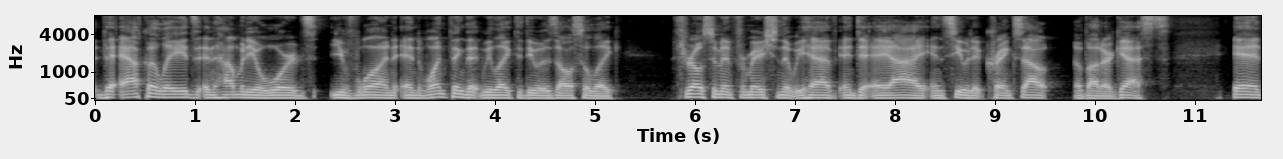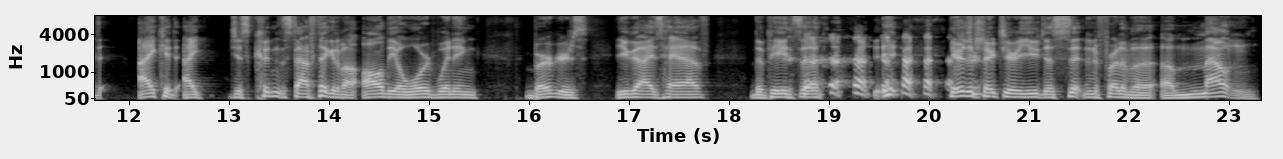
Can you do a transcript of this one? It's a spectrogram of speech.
the accolades and how many awards you've won. And one thing that we like to do is also like throw some information that we have into AI and see what it cranks out about our guests. And I could, I just couldn't stop thinking about all the award winning burgers you guys have. The pizza. Here's a picture of you just sitting in front of a, a mountain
